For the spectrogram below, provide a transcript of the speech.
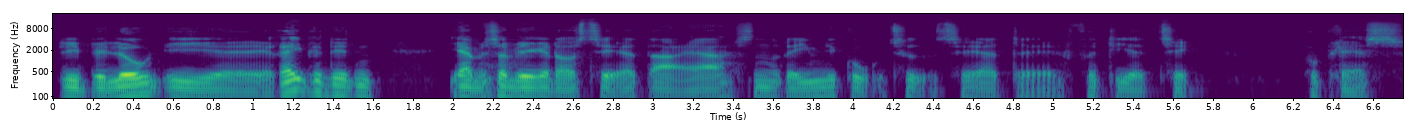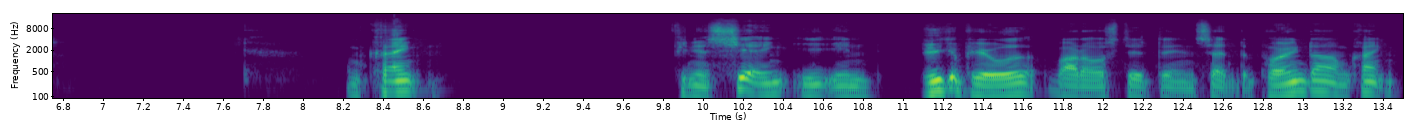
blive belånt i øh, realkreditten, jamen så virker det også til, at der er sådan en rimelig god tid til at øh, få de her ting på plads. Omkring finansiering i en byggeperiode var der også lidt øh, interessante pointer omkring.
